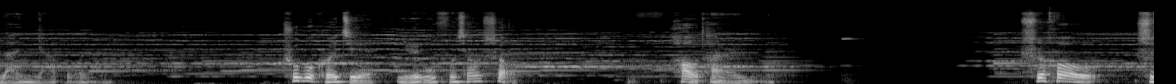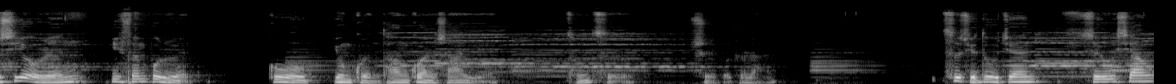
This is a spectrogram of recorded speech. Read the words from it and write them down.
蓝芽勃然。初不可解，以为无福消受，浩叹而已。事后，使昔有人欲分不允，故用滚汤灌杀也。从此，赤不知蓝。此取杜鹃，虽无香，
